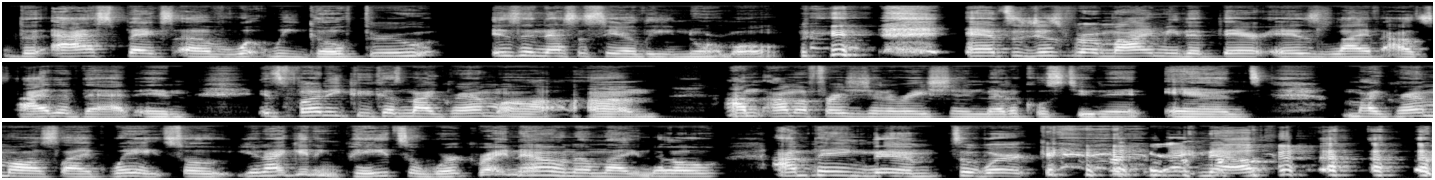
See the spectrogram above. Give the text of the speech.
the aspects of what we go through isn't necessarily normal. and to just remind me that there is life outside of that. And it's funny because my grandma, um, I'm, I'm a first generation medical student, and my grandma's like, Wait, so you're not getting paid to work right now? And I'm like, No, I'm paying them to work right now.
